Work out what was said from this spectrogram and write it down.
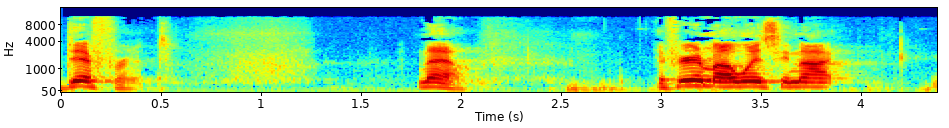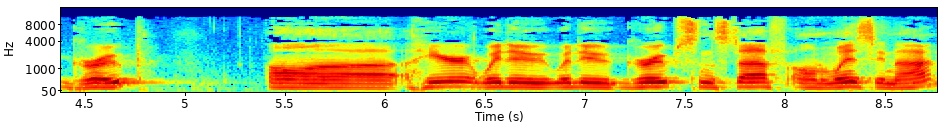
different. Now, if you're in my Wednesday night group, uh, here we do we do groups and stuff on Wednesday night,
